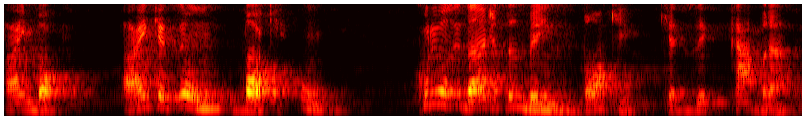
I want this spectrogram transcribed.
Einbock. Ein quer dizer um, Bock um. Curiosidade também, Bock quer dizer cabra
